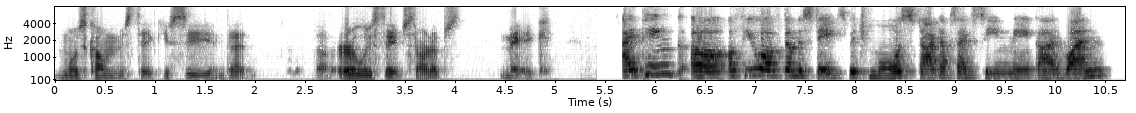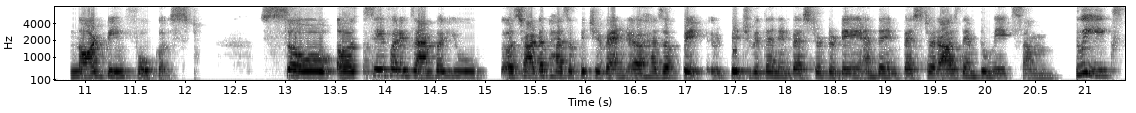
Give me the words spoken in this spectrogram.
most common mistake you see that uh, early stage startups make? I think uh, a few of the mistakes which most startups I've seen make are one, not being focused. So uh, say for example you a startup has a pitch event uh, has a pitch with an investor today and the investor asks them to make some tweaks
